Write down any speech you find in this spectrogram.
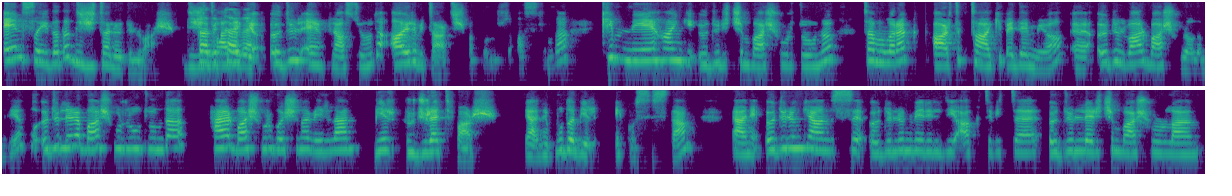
en sayıda da dijital ödül var. Dijitaldeki tabii, tabii. ödül enflasyonu da ayrı bir tartışma konusu aslında. Kim neye hangi ödül için başvurduğunu tam olarak artık takip edemiyor. Ee, ödül var başvuralım diye. Bu ödüllere başvurulduğunda her başvuru başına verilen bir ücret var. Yani bu da bir ekosistem. Yani ödülün kendisi, ödülün verildiği aktivite, ödüller için başvurulan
